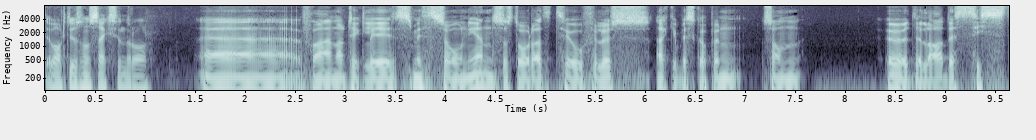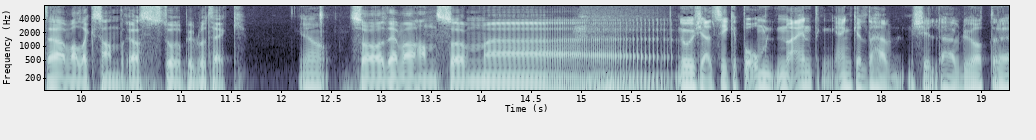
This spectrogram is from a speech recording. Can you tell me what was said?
Det varte jo sånn 600 år. Eh, fra en artikkel i Smithsonian så står det at Theophilus, erkebiskopen, som ødela det siste av Alexandrias store bibliotek. Ja. Så det var han som uh, Nå er jeg ikke helt sikker på om en, Enkelte kilder hevder jo at det,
